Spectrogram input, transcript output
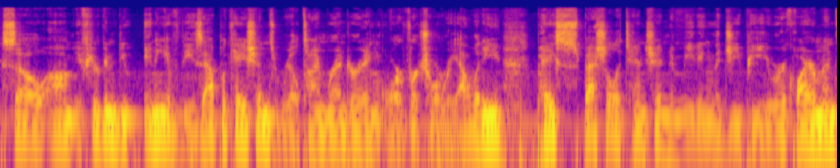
So um, if you're going to do any of these applications, real-time rendering or virtual reality, pay special attention to meeting the GPU requirements.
